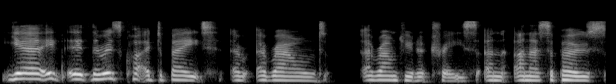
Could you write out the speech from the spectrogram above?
yeah it, it, there is quite a debate around around unitaries and and i suppose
